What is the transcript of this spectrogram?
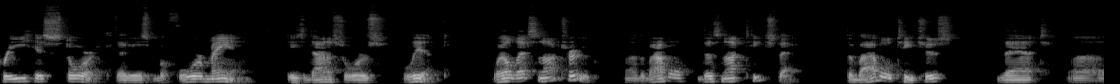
prehistoric, that is, before man, these dinosaurs lived. Well, that's not true. Uh, the Bible does not teach that. The Bible teaches that uh,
